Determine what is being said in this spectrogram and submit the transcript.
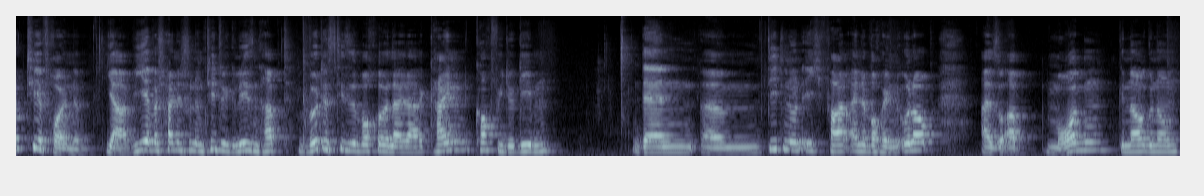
Tierfreunde! Ja, wie ihr wahrscheinlich schon im Titel gelesen habt, wird es diese Woche leider kein Kochvideo geben. Denn ähm, Dieten und ich fahren eine Woche in den Urlaub, also ab morgen genau genommen.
